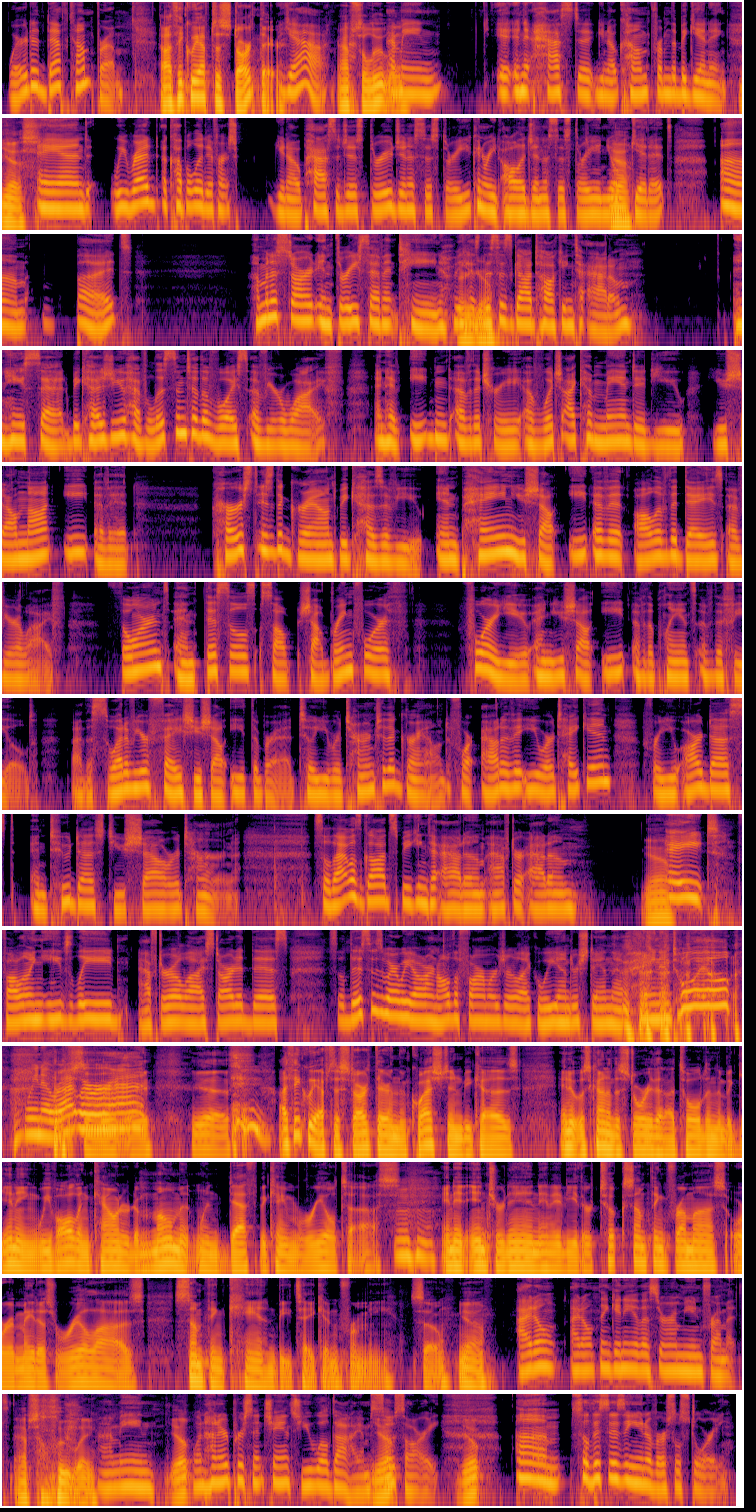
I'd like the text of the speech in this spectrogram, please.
where did death come from? I think we have to start there. Yeah. Absolutely. I mean, it, and it has to, you know, come from the beginning. yes. And we read a couple of different, you know, passages through Genesis 3. You can read all of Genesis 3 and you'll Yeah. get it. Um, but I'm going to start in 317 you because this is God talking to Adam. And he said, Because you have listened to the voice of your wife and have eaten of the tree of which I commanded you, you shall not eat of it. Cursed is the ground because of you. In pain you shall eat of it all of the days of your life. Thorns and thistles shall, bring forth for you, and you shall eat of the plants of the field. By the sweat of your face you shall eat the bread, till you return to the ground, for out of it you are taken, for you are dust, and to dust you shall return. So that was God speaking to Adam after Adam Yeah. ate, following Eve's lead after a lie started this. So this is where we are, and all the farmers are like, we understand that pain and toil. We know right where we're at. Yes. I think we have to start there in the question because, and it was kind of the story that I told in the beginning. We've all encountered a moment when death became real to us Mm-hmm. and it entered in and it either took something from us or it made us realize something can be taken from me. So, yeah, I don't. I don't think any of us are immune from it. absolutely. I mean, Yep. 100% chance you will die. I'm so sorry. Yep. Um, so this is a universal story.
